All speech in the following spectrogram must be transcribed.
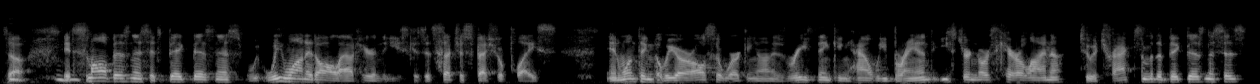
So mm-hmm. it's small business it's big business. We, we, want it all out here in the east because it's such a special place. And one thing that we are also working on is rethinking how we brand eastern north carolina to attract some of the big businesses.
